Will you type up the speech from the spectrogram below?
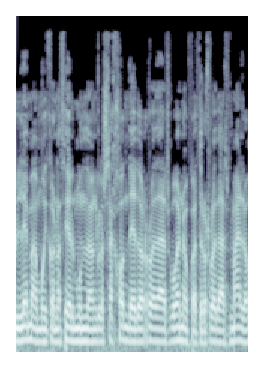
lema muy conocido del mundo anglosajón de dos ruedas bueno, cuatro ruedas malo,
